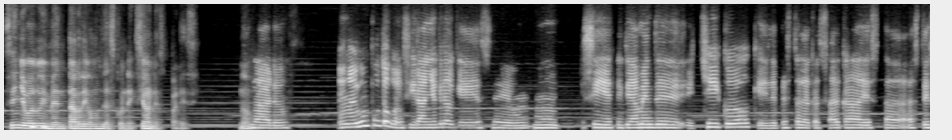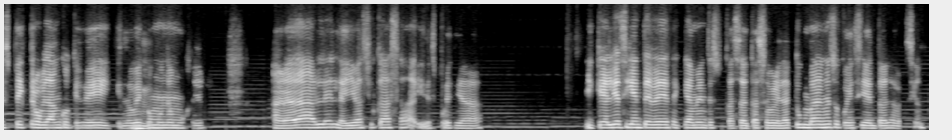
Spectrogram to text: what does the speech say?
se han llegado a inventar, digamos, las conexiones, parece. Claro. En algún punto coincidirán, yo creo que es un, sí, efectivamente, el chico que le presta la casaca a, esta, este espectro blanco que ve y que lo ve como una mujer agradable, la lleva a su casa y después ya... Y que al día siguiente ve efectivamente su casaca sobre la tumba, en eso coinciden todas las versiones.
